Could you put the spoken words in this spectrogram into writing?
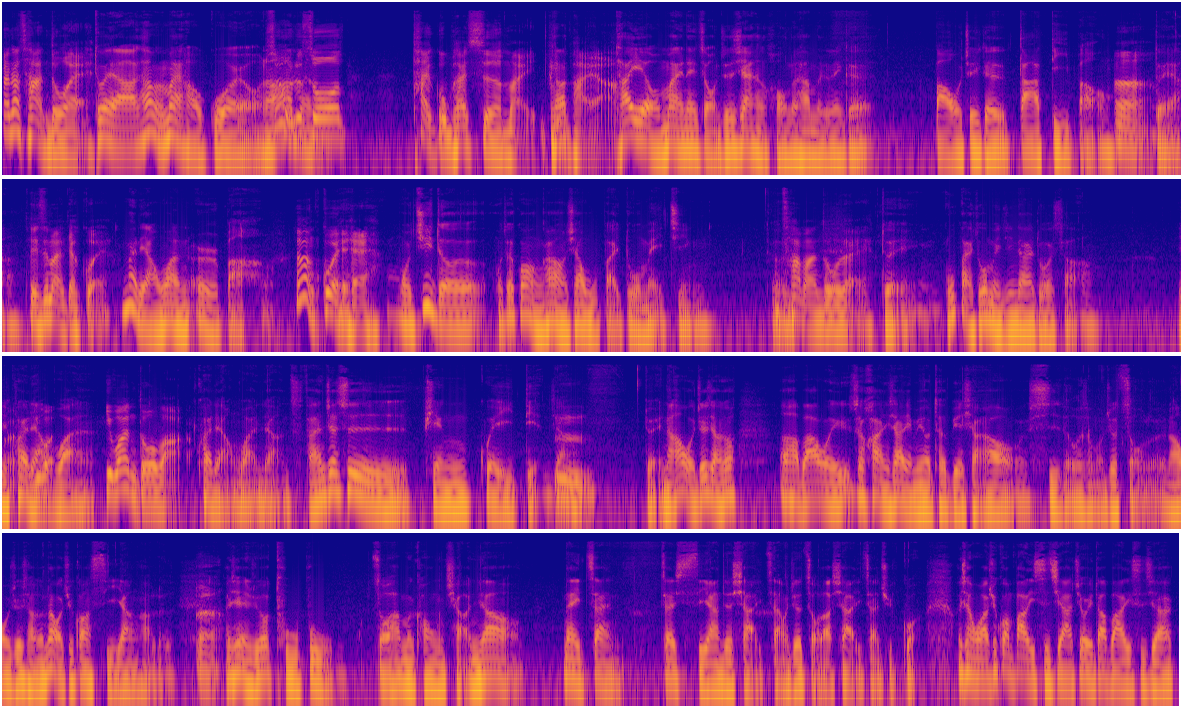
啊，那差很多哎、欸。对啊，他们卖好贵哦、喔。然后所以我就说泰国不太适合买品牌啊。他也有卖那种，就是现在很红的他们的那个包，就一个大地包。嗯，对啊，也是卖比较贵，卖两万二吧。那很贵哎、欸。我记得我在官网看好像五百多美金，差蛮多的哎、欸。对，五百多美金大概多少？也快两万，万，一万多吧，快两万这样子，反正就是偏贵一点这样。嗯、对，然后我就想说，呃，好吧，我这换一下也没有特别想要试的，为什么我就走了？然后我就想说，那我去逛 Siam 好了。嗯，而且你就徒步走他们空桥，你知道那一站在 Siam 就下一站，我就走到下一站去逛。我想我要去逛巴黎世家，就一到巴黎世家，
